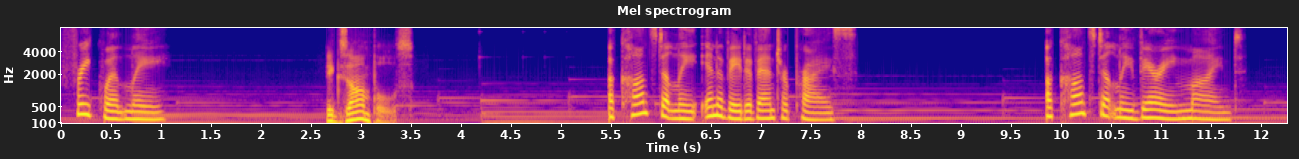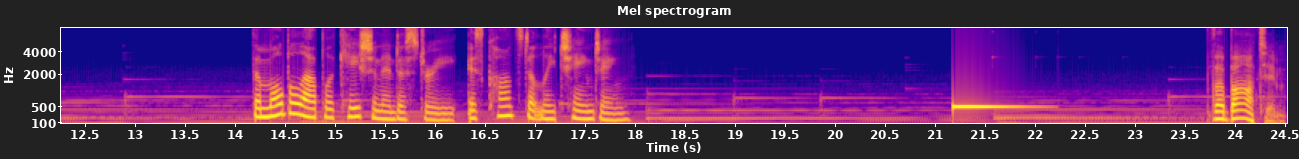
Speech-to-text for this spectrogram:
Frequently. Examples A constantly innovative enterprise. A constantly varying mind. The mobile application industry is constantly changing. Verbatim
